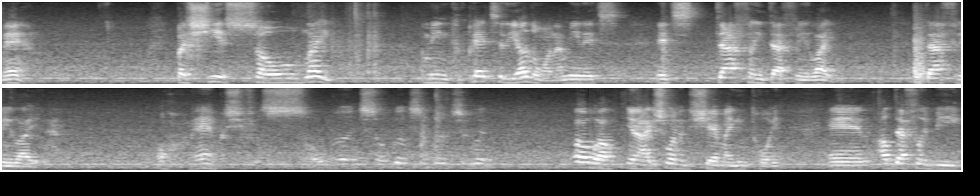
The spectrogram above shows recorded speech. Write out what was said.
man. But she is so light. I mean, compared to the other one, I mean, it's it's definitely, definitely light. Definitely light. Oh man, but she feels so good, so good, so good, so good. Oh well, you know, I just wanted to share my new toy, and I'll definitely be.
